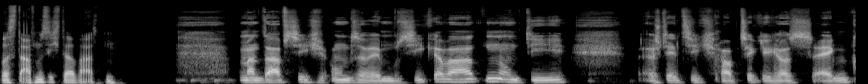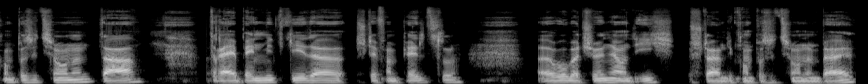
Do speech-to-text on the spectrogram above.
Was darf man sich da erwarten? Man darf sich unsere Musik erwarten und die stellt sich hauptsächlich aus Eigenkompositionen dar. Drei Bandmitglieder, Stefan Pelzel, äh, Robert Schönherr und ich, steuern die Kompositionen bei,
